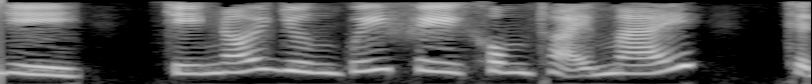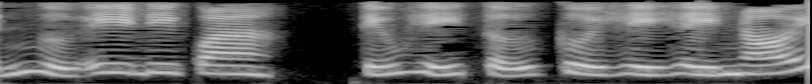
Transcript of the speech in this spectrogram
gì, chỉ nói Dương Quý Phi không thoải mái, thỉnh ngự y đi qua, tiểu hỷ tử cười hì hì nói,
